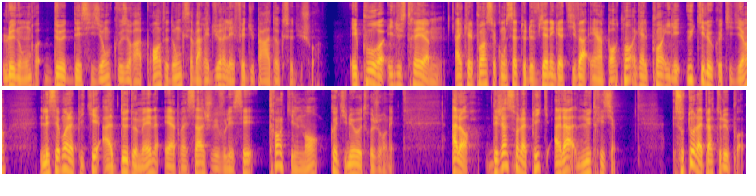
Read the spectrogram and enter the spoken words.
le nombre de décisions que vous aurez à prendre donc ça va réduire l'effet du paradoxe du choix. Et pour illustrer euh, à quel point ce concept de via negativa est important, à quel point il est utile au quotidien, laissez-moi l'appliquer à deux domaines et après ça je vais vous laisser tranquillement continuer votre journée. Alors, déjà si on l'applique à la nutrition, surtout à la perte de poids.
